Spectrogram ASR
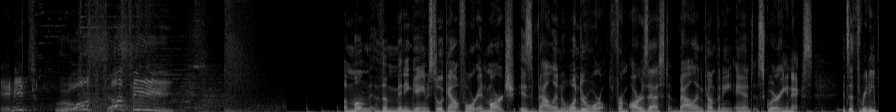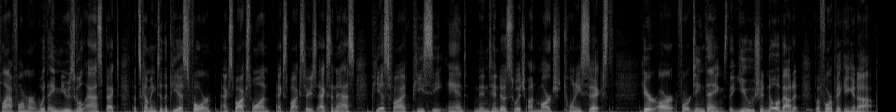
Emit Uosasi! Among the mini games to look out for in March is Balan Wonderworld from Arzest, Balan Company, and Square Enix. It's a 3D platformer with a musical aspect that's coming to the PS4, Xbox One, Xbox Series X and S, PS5, PC, and Nintendo Switch on March 26th. Here are 14 things that you should know about it before picking it up.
